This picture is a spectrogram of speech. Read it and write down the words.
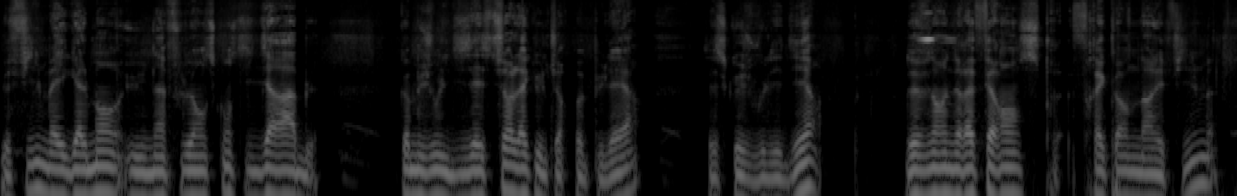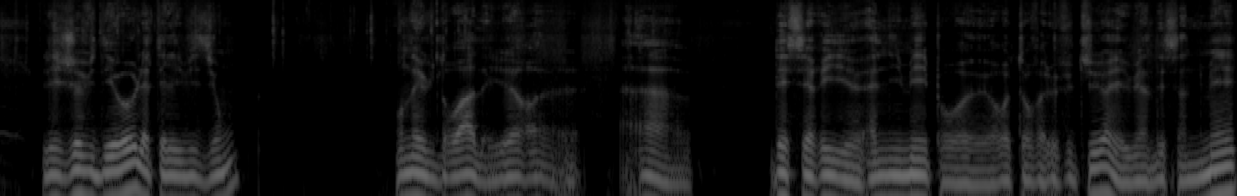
Le film a également eu une influence considérable, comme je vous le disais, sur la culture populaire, c'est ce que je voulais dire, devenant une référence fréquente dans les films, les jeux vidéo, la télévision. On a eu le droit d'ailleurs euh, à des séries euh, animées pour euh, Retour vers le futur. Il y a eu un dessin animé,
